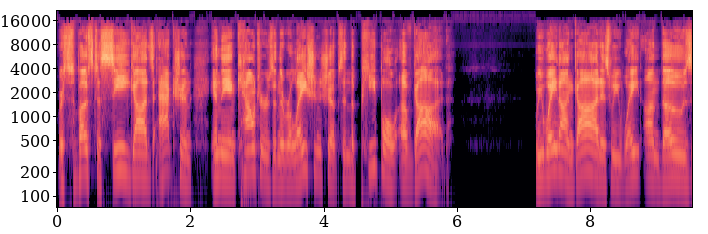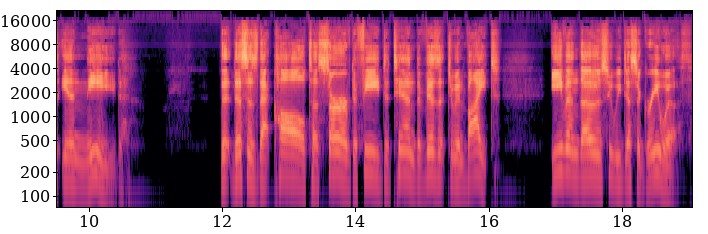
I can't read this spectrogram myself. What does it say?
We're supposed to see God's action in the encounters and the relationships and the people of God. We wait on God as we wait on those in need. This is that call to serve, to feed, to tend, to visit, to invite, even those who we disagree with.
